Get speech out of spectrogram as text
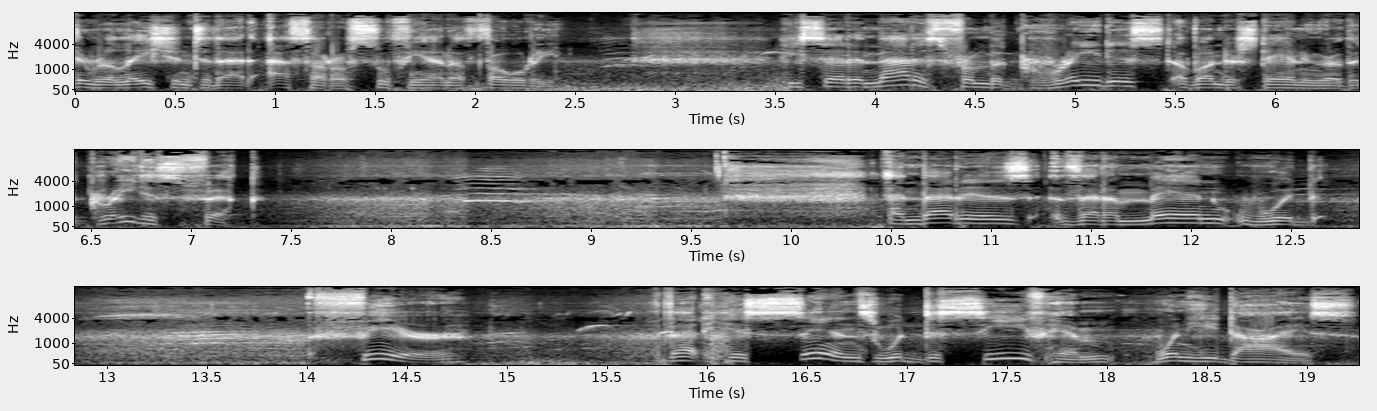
in relation to that athar of Sufyan al-Thawri he said and that is from the greatest of understanding or the greatest fiqh and that is that a man would fear that his sins would deceive him when he dies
